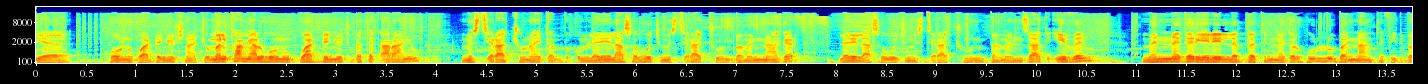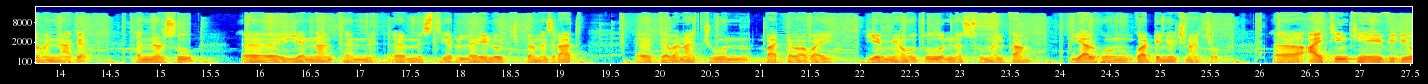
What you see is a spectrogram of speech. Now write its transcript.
የሆኑ ጓደኞች ናቸው። መልካም ያልሆኑ ጓደኞች በተቃራኒው ምስጢራችሁን አይጠብቁም። ለሌላ ሰዎች ምስጢራችሁን በመናገር ለሌላ ሰዎች ምስጢራችሁን በመንዛት ኢቭን መነገር የሌለበትን ነገር ሁሉ በእናንተ ፊት በመናገር እነርሱ የእናንተን ምስጢር ለሌሎች በመዝራት ገበናችሁን በአደባባይ የሚያወጡ እነሱ መልካም ያልሆኑ ጓደኞች ናቸው። I think ይሄ ቪዲዮ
